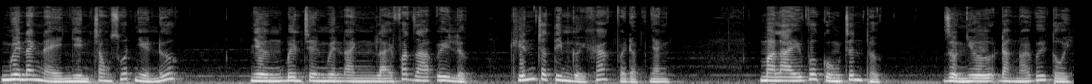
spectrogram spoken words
Nguyên Anh này nhìn trong suốt như nước, Nhưng bên trên Nguyên Anh lại phát ra uy lực Khiến cho tim người khác phải đập nhanh, Mà lại vô cùng chân thực. Dường như đang nói với tôi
